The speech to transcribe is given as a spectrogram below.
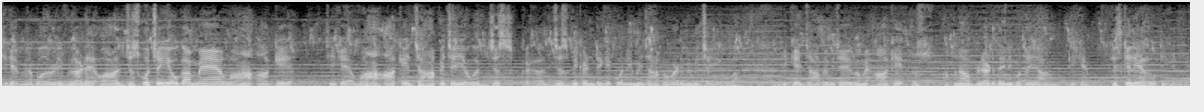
ठीक है, मेरा पॉजिटिव ब्लड है और जिसको चाहिए होगा मैं वहाँ आके, ठीक है, वहाँ आके जहाँ पे चाहिए होगा, जिस जिस भी कंट्री के कोने में, जहाँ पे वर्ल्ड में भी चाहिए होगा, ठीक है, जहाँ पे भी चाहिए होगा, मैं आके उस, अपना ब्लड देने को तैयार हूँ, ठीक है, किसके लिए? रोटी के लिए।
